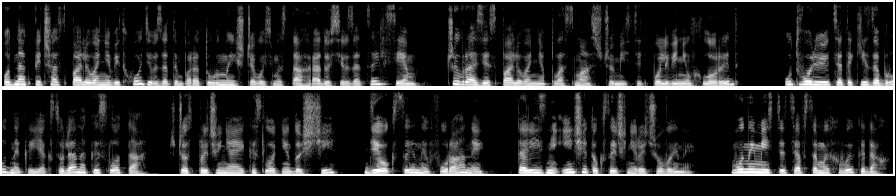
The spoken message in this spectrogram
Однак під час спалювання відходів за температур нижче 800 градусів за Цельсієм чи в разі спалювання пластмас, що містять полівінілхлорид, утворюються такі забрудники, як соляна кислота, що спричиняє кислотні дощі, діоксини, фурани та різні інші токсичні речовини. Вони містяться в самих викидах,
